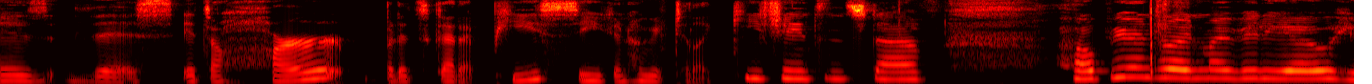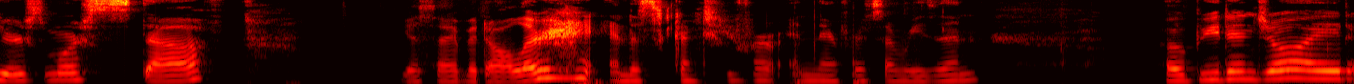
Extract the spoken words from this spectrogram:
is this. It's a heart, but it's got a piece so you can hook it to like keychains and stuff. Hope you enjoyed my video. Here's more stuff. Yes, I have a dollar and a scrunchie for in there for some reason. Hope you'd enjoyed.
